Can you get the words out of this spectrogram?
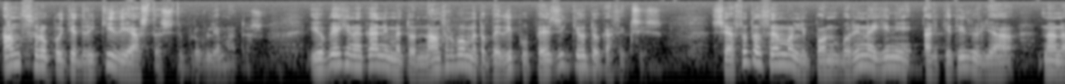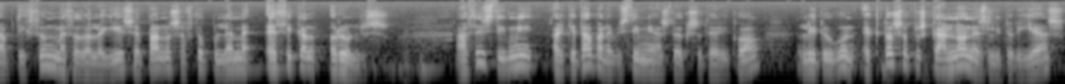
ανθρωποκεντρική διάσταση του προβλήματος, η οποία έχει να κάνει με τον άνθρωπο, με το παιδί που παίζει και ούτω καθεξής. Σε αυτό το θέμα λοιπόν μπορεί να γίνει αρκετή δουλειά να αναπτυχθούν μεθοδολογίες επάνω σε αυτό που λέμε ethical rules. Αυτή τη στιγμή αρκετά πανεπιστήμια στο εξωτερικό λειτουργούν εκτός από τους κανόνες λειτουργίας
